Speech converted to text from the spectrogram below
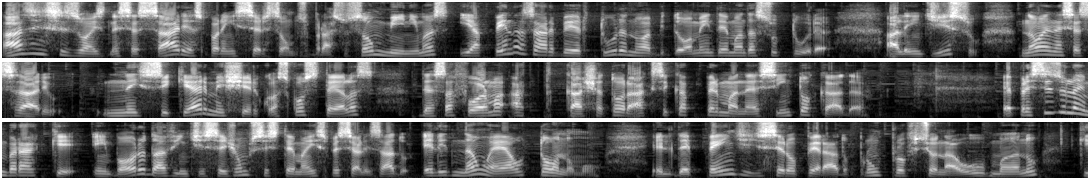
As incisões necessárias para a inserção dos braços são mínimas e apenas a abertura no abdômen demanda sutura. Além disso, não é necessário nem sequer mexer com as costelas, dessa forma a caixa torácica permanece intocada. É preciso lembrar que, embora o Da Vinci seja um sistema especializado, ele não é autônomo. Ele depende de ser operado por um profissional humano, que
